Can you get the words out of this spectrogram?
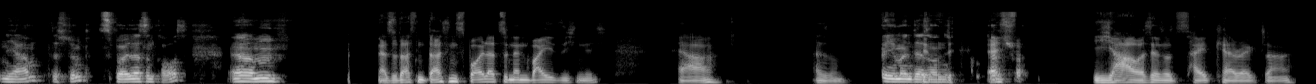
ja, das stimmt. Spoiler sind raus. Ähm, Also, das, das ein Spoiler zu nennen, weiß ich nicht. Ja, also, für jemanden, der es jetzt, nicht es, ja, aber es ist ja so ein Side-Character.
